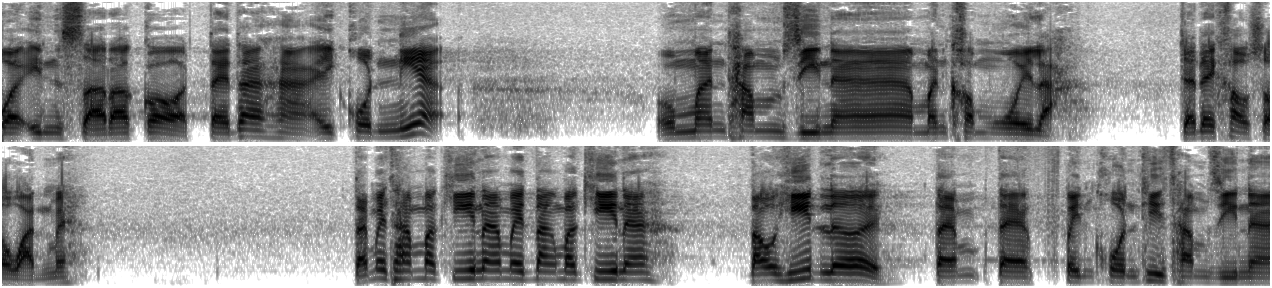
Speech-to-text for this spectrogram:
วาอินสารกอแต่ถ้าหาไอคนเนี้ยมันทำซีนา มันขโมยล่ะ จะได้เข้าสวรรค์ไหมแต่ไม่ทำภาคีนะ ไม่ตั้งภาคีนะ เตาฮีตเลย แต่แต่เป็นคนที่ทำซีนา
